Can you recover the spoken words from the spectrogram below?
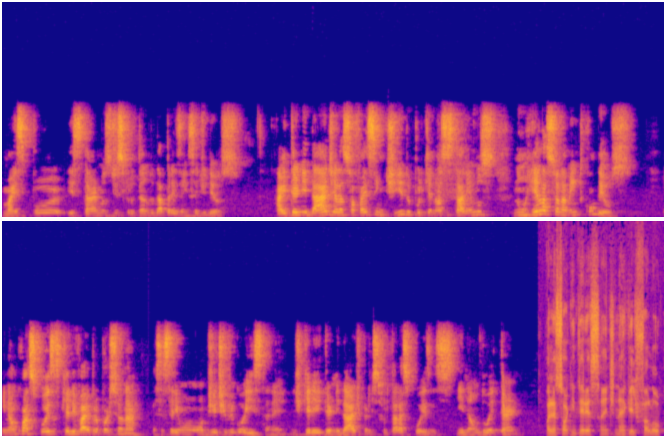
mas por estarmos desfrutando da presença de Deus. A eternidade ela só faz sentido porque nós estaremos num relacionamento com Deus e não com as coisas que ele vai proporcionar. Esse seria um objetivo egoísta, né? De querer eternidade para desfrutar as coisas e não do eterno. Olha só que interessante, né? Que ele falou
